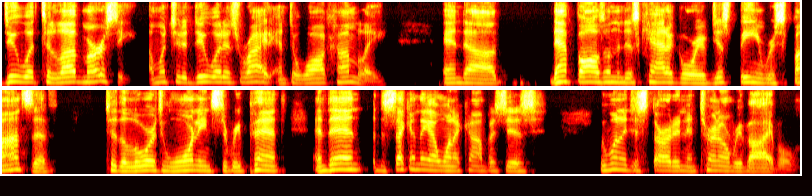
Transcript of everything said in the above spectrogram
do what to love mercy. I want you to do what is right and to walk humbly. And uh, that falls under this category of just being responsive to the Lord's warnings to repent. And then the second thing I want to accomplish is we want to just start an internal revival,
